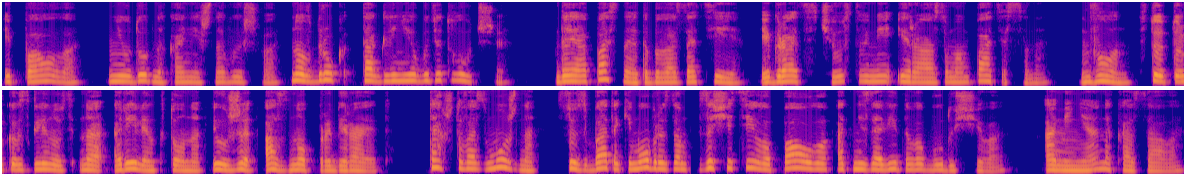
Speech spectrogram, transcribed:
И Паула. Неудобно, конечно, вышло, но вдруг так для нее будет лучше. Да и опасно это была затея – играть с чувствами и разумом Паттисона. Вон, стоит только взглянуть на Реллингтона и уже озноб пробирает. Так что, возможно, судьба таким образом защитила Паулу от незавидного будущего. А меня наказала.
